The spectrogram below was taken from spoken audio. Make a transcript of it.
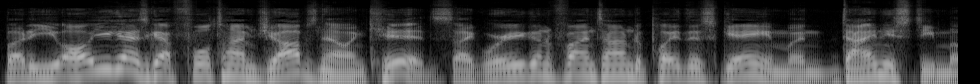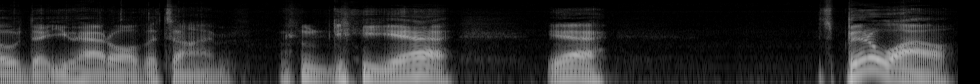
buddy, you, all you guys got full time jobs now and kids. Like, where are you going to find time to play this game in dynasty mode that you had all the time? yeah, yeah. It's been a while.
